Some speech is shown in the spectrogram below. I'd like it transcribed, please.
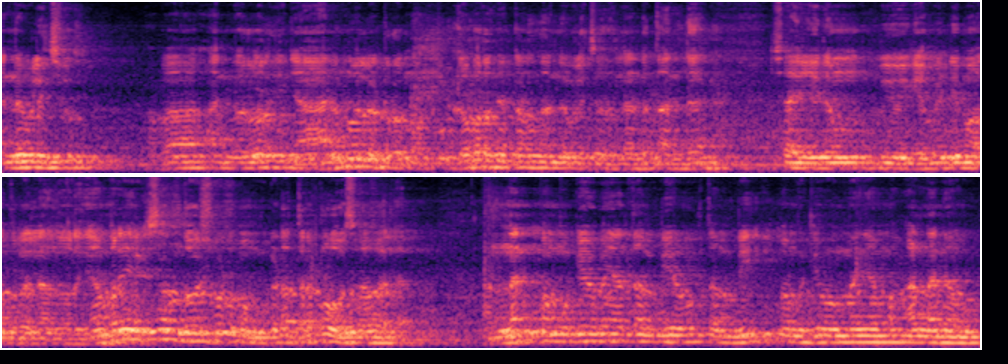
എന്നെ വിളിച്ചു. അപ്പൊ അൻവർ പറഞ്ഞു ഞാനൊന്നും കേട്ടോ മമ്മൂക്ക പറഞ്ഞിട്ടാണ് തന്നെ വിളിച്ചത്. അല്ലാണ്ട് തന്റെ ശരീരം ഉപയോഗിക്കാൻ വേണ്ടി മാത്രമല്ല എന്ന് പറഞ്ഞു. ഞാൻ പറഞ്ഞു എനിക്ക് സന്തോഷമുള്ളൂ മമ്മൂക്കയുടെ അത്ര ക്ലോസ് ആവല്ല. അണ്ണൻ മമ്മൂക്കയാകുമ്പോൾ ഞാൻ തമ്പിയാവും തമ്പി മമ്മൂക്ക പോകുമ്പോൾ ഞാൻ അണ്ണനാവും.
